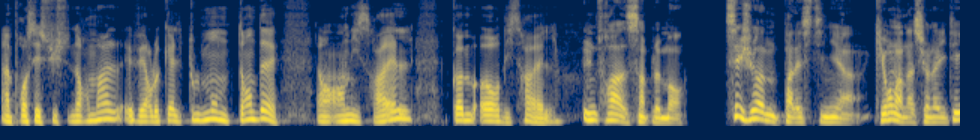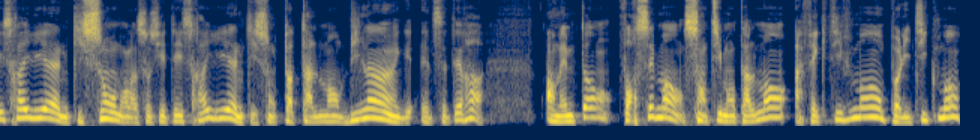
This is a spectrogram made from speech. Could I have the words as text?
un processus normal et vers lequel tout le monde tendait en Israël comme hors d'Israël. Une phrase simplement. Ces jeunes Palestiniens qui ont la nationalité israélienne, qui sont dans la société israélienne, qui sont totalement bilingues, etc., en même temps, forcément, sentimentalement, affectivement, politiquement,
